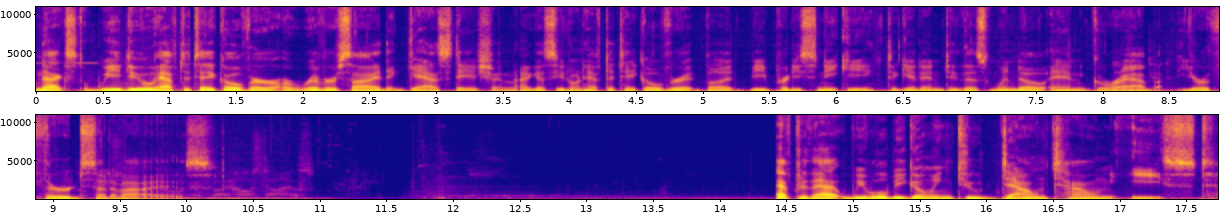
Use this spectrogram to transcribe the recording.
Next, we do have to take over a Riverside gas station. I guess you don't have to take over it, but be pretty sneaky to get into this window and grab your third set of eyes. After that, we will be going to Downtown East.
